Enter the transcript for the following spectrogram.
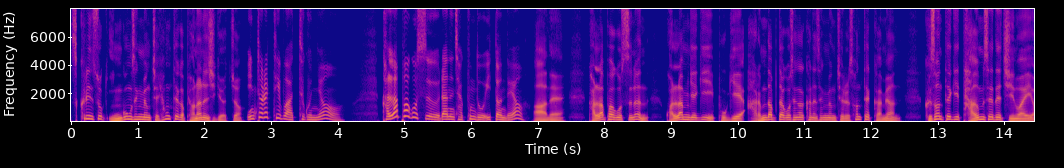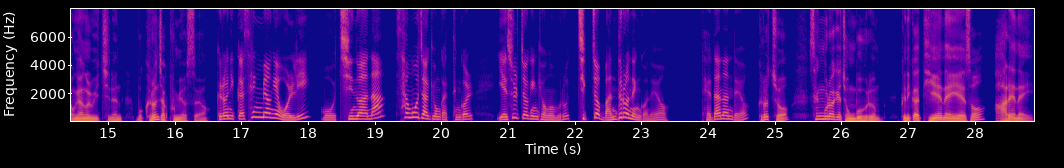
스크린 속 인공생명체 형태가 변하는 식이었죠. 인터랙티브 아트군요. 갈라파고스라는 작품도 있던데요. 아, 네. 갈라파고스는 관람객이 보기에 아름답다고 생각하는 생명체를 선택하면 그 선택이 다음 세대 진화에 영향을 미치는 뭐 그런 작품이었어요. 그러니까 생명의 원리, 뭐 진화나 상호작용 같은 걸 예술적인 경험으로 직접 만들어낸 거네요. 대단한데요? 그렇죠. 생물학의 정보 흐름, 그러니까 DNA에서 RNA,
